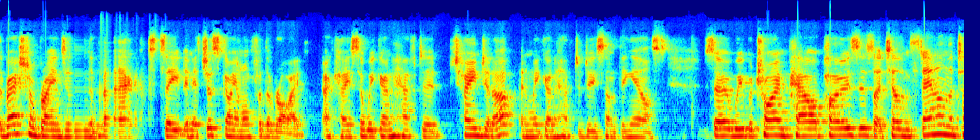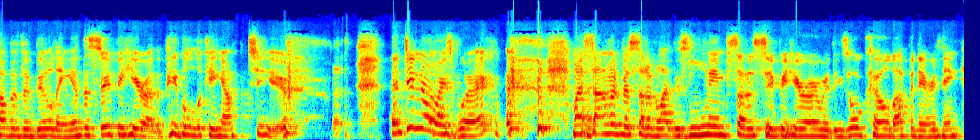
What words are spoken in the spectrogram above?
the rational brain's in the back seat and it's just going along for the ride. Okay, so we're going to have to change it up and we're going to have to do something else. So we were trying power poses. I tell them, stand on the top of a building. You're the superhero, the people looking up to you. that didn't always work. My son would be sort of like this limp sort of superhero with he's all curled up and everything.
